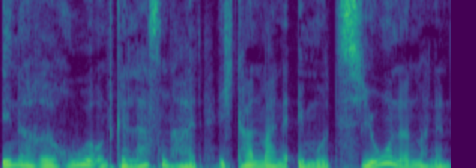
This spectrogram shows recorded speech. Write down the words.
innere Ruhe und Gelassenheit. Ich kann meine Emotionen, meinen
